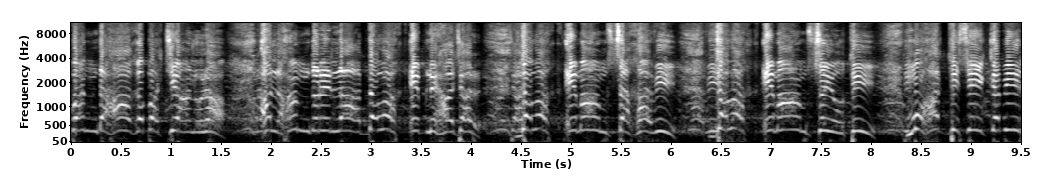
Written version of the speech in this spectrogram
بندہاغ بچیانونا الحمدللہ دوخ ابن حجر دوخ امام سخاوی دوخ امام سیوتی محدثی کبیر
